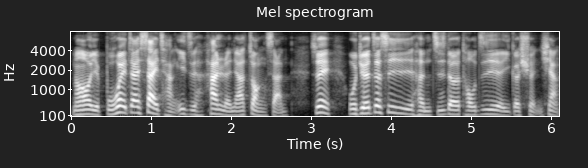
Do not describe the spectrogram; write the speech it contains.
然后也不会在赛场一直和人家撞衫。所以我觉得这是很值得投资的一个选项。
